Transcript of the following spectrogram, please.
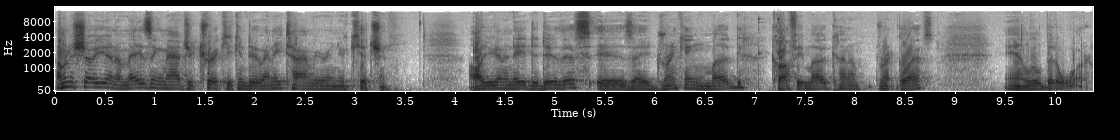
I'm going to show you an amazing magic trick you can do anytime you're in your kitchen. All you're going to need to do this is a drinking mug, coffee mug kind of drink glass, and a little bit of water.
